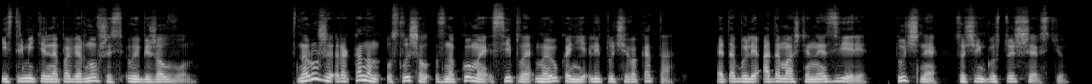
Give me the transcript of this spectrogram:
и, стремительно повернувшись, выбежал вон. Снаружи Раканан услышал знакомое сиплое мяуканье летучего кота. Это были одомашненные звери, тучные, с очень густой шерстью.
